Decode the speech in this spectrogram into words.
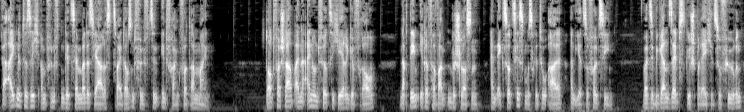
ereignete sich am 5. Dezember des Jahres 2015 in Frankfurt am Main. Dort verstarb eine 41-jährige Frau, nachdem ihre Verwandten beschlossen, ein Exorzismusritual an ihr zu vollziehen, weil sie begann Selbstgespräche zu führen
